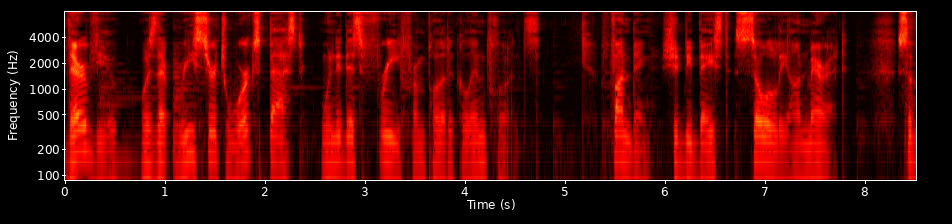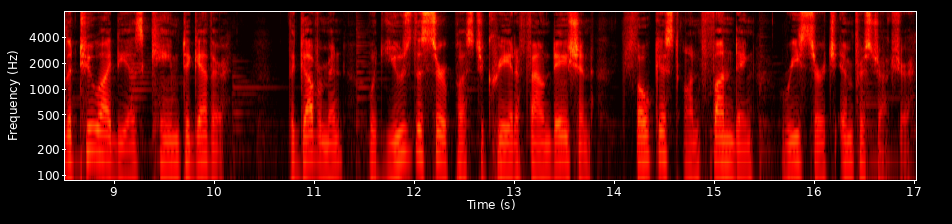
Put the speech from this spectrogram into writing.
Their view was that research works best when it is free from political influence. Funding should be based solely on merit. So the two ideas came together. The government would use the surplus to create a foundation focused on funding research infrastructure.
